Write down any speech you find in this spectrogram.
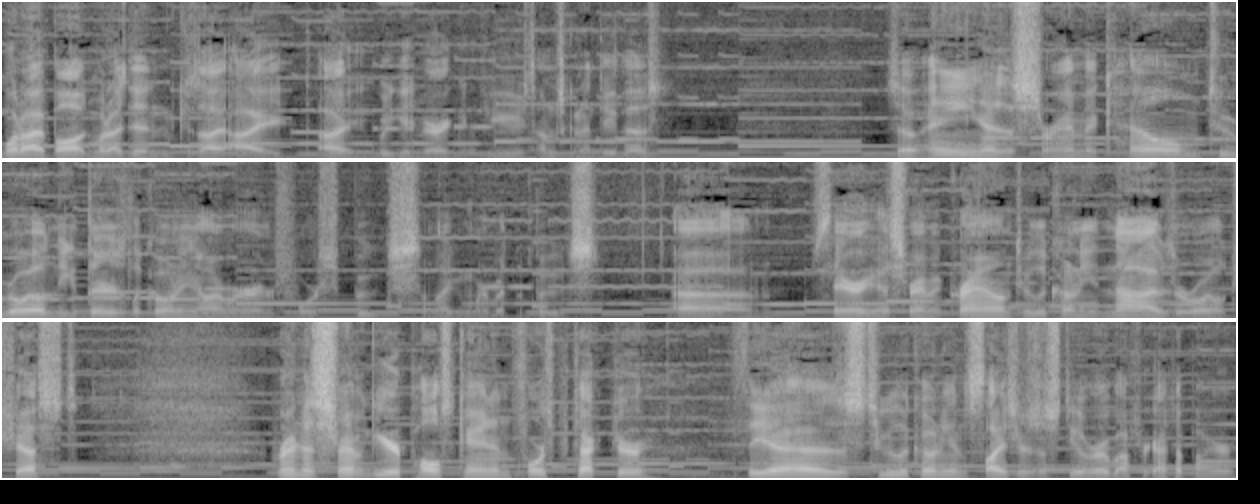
what I bought and what I didn't, because I, I, I would get very confused, I'm just going to do this. So Ayn has a ceramic helm, two royal needlers, laconian armor, and force boots. I'm not even worried about the boots. Um, ceramic crown, two laconian knives, a royal chest. Wren has ceramic gear, pulse cannon, force protector, Thea has two Laconian slicers of steel robe. I forgot to buy her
